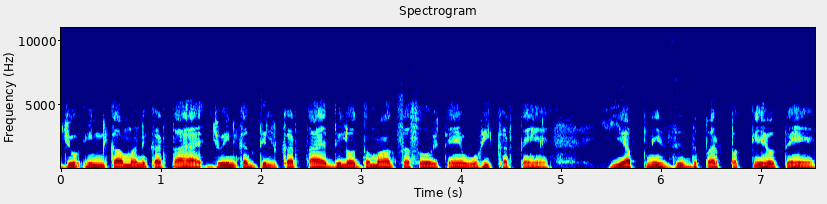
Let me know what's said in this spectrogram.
जो इनका मन करता है, जो इनका दिल करता है, दिलो दिमाग से सोचते हैं, वही करते हैं। ये अपनी ज़िद पर पक्के होते हैं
